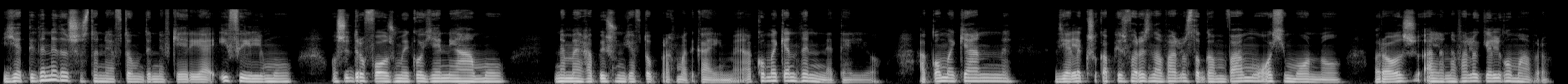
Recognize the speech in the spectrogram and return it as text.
Γιατί δεν έδωσα στον εαυτό μου την ευκαιρία οι φίλοι μου, ο σύντροφός μου, η οικογένειά μου να με αγαπήσουν για αυτό που πραγματικά είμαι. Ακόμα και αν δεν είναι τέλειο. Ακόμα και αν διαλέξω κάποιες φορές να βάλω στον καμβά μου όχι μόνο ροζ, αλλά να βάλω και λίγο μαύρο.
